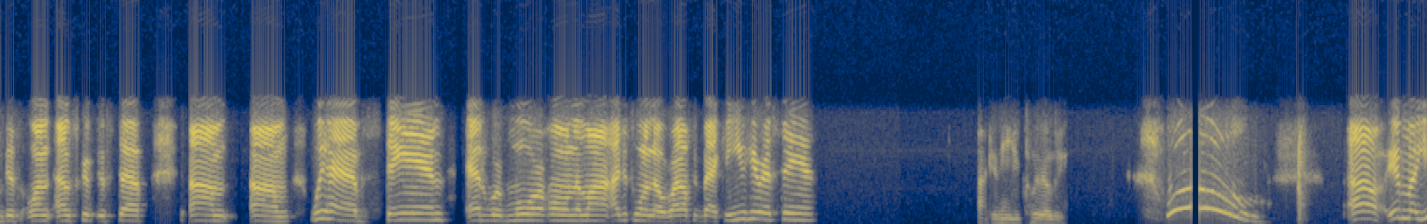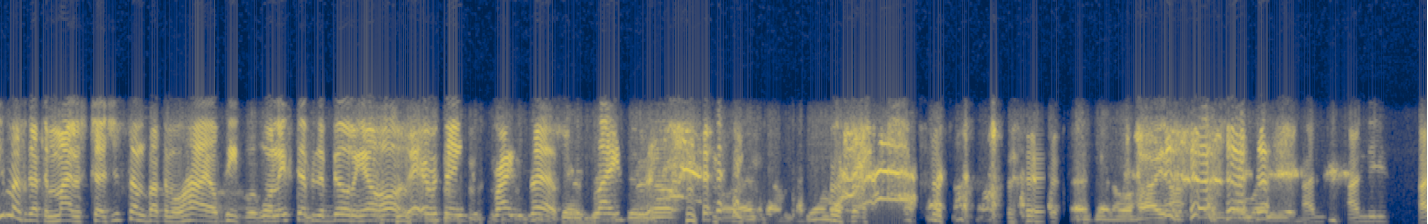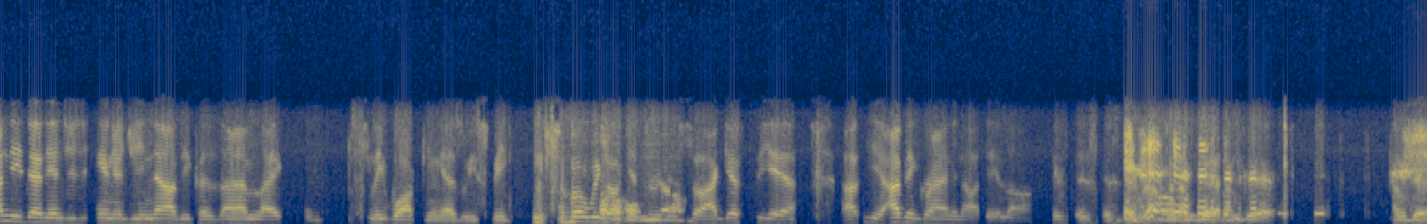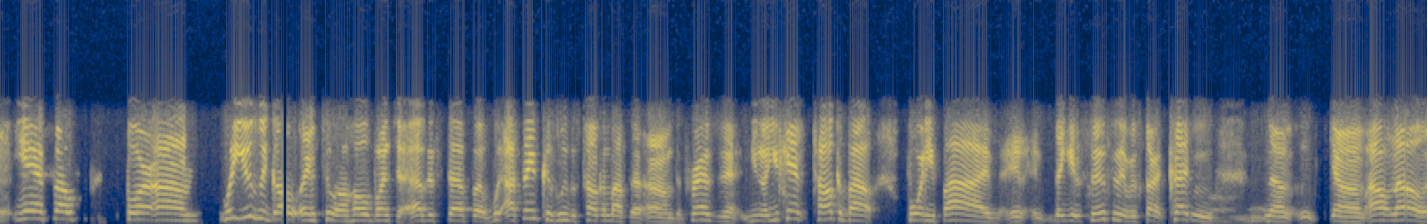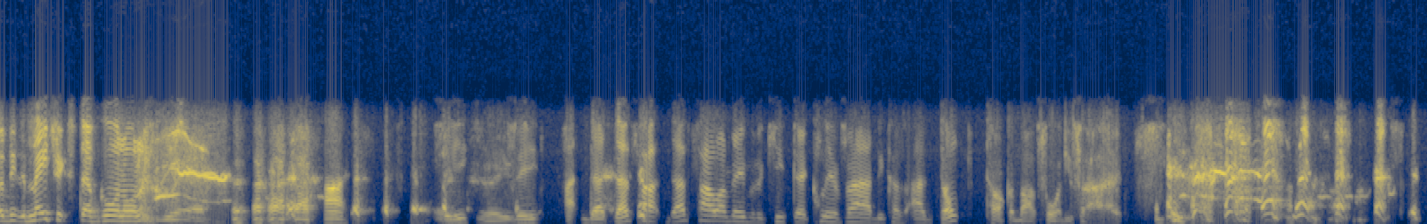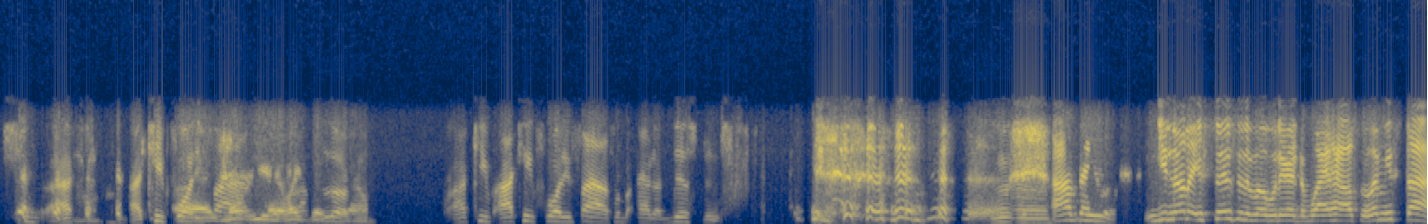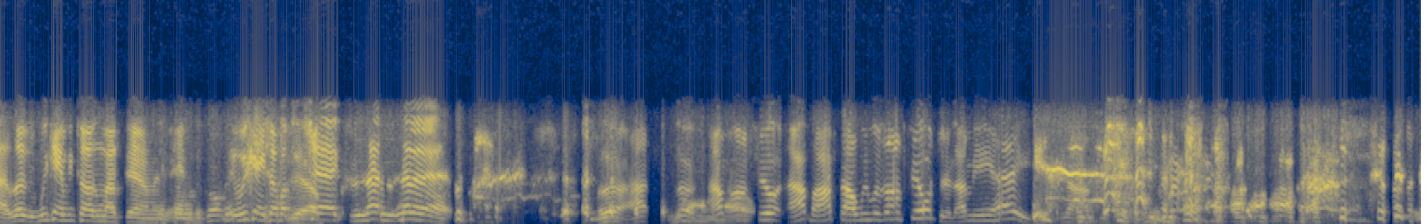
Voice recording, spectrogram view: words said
with this un- unscripted stuff. Um, um, we have Stan Edward Moore on the line. I just want to know right off the bat, can you hear us, Stan? I can hear you clearly. Woo! Oh, it must, you must have got the Midas touch. It's something about them Ohio people. When they step in the building, all, everything just brightens up. Lights. Oh, that's how we doing. That's that Ohio. You know what? I I need I need that energy energy now because I'm like sleepwalking as we speak. but we're gonna Oh, get through no. this. So I guess yeah, uh, yeah. I've been grinding all day long. It's it's, it's been I'm good. I'm good. I'm good. Yeah, so for um, we usually go into a whole bunch of other stuff, but we, I think because we was talking about the um the president, you know, you can't talk about forty five, and, and they get sensitive and start cutting. You know, um, I don't know, it'd be the Matrix stuff going on. Yeah. I, see, see, I, that that's how that's how I'm able to keep that clear vibe because I don't talk about 45. I, I keep 45. Uh, no, yeah, like that. Look, you know. I keep I keep 45 from at a distance. I think you know they're sensitive over there at the White House, so let me stop. Look, we can't be talking about them, and, and we can't talk about the Yeah. checks and none, none of that. Look, I, look, I'm unfiltered. I, I thought we was unfiltered. I mean, hey, no,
